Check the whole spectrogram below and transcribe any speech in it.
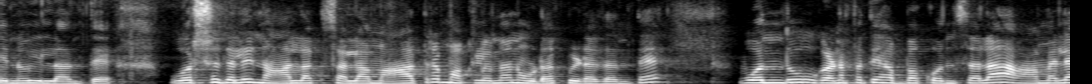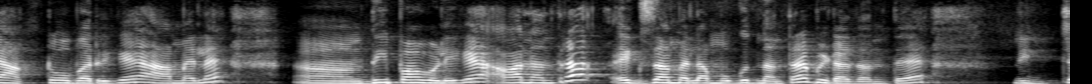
ಏನೂ ಇಲ್ಲ ಅಂತೆ. ವರ್ಷದಲ್ಲಿ ನಾಲ್ಕು ಸಲ ಮಾತ್ರ ಮಕ್ಕಳನ್ನ ನೋಡೋಕೆ ಬಿಡೋದಂತೆ. ಒಂದು ಗಣಪತಿ ಹಬ್ಬಕ್ಕೆ ಒಂದು ಸಲ, ಆಮೇಲೆ ಅಕ್ಟೋಬರಿಗೆ, ಆಮೇಲೆ ದೀಪಾವಳಿಗೆ, ಆ ನಂತರ ಎಕ್ಸಾಮ್ ಎಲ್ಲ ಮುಗಿದ ನಂತರ ಬಿಡೋದಂತೆ. ನಿಜ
